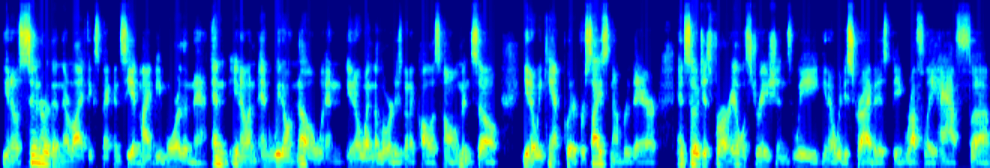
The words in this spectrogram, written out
you know, sooner than their life expectancy, it might be more than that. And you know, and, and we don't know when, you know, when the Lord is going to call us home. And so, you know, we can't put a precise number there. And so just for our illustrations, we, you know, we describe it as being roughly half, uh,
